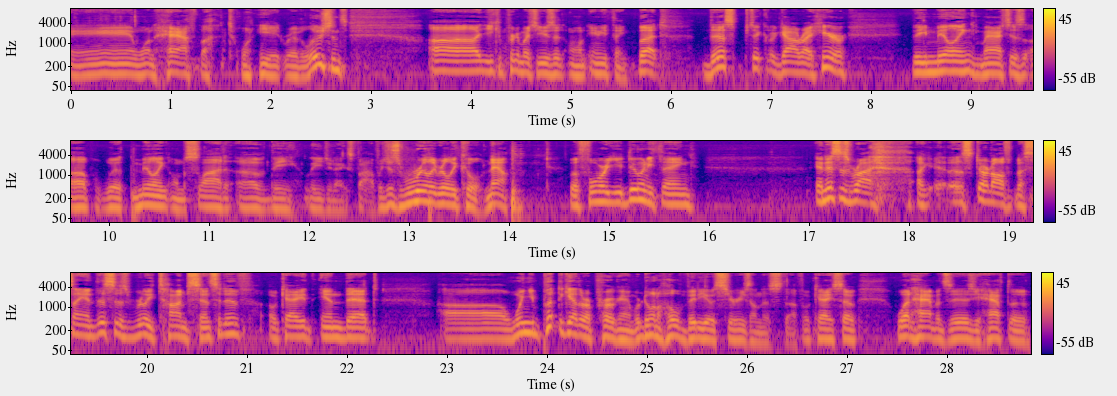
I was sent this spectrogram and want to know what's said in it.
and one half by 28 revolutions, uh, you can pretty much use it on anything. But this particular guy right here, the milling matches up with milling on the slide of the Legion X5, which is really, really cool. Now, before you do anything, and this is right, let's start off by saying this is really time sensitive, okay, in that uh, when you put together a program, we're doing a whole video series on this stuff, okay? So what happens is you have to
